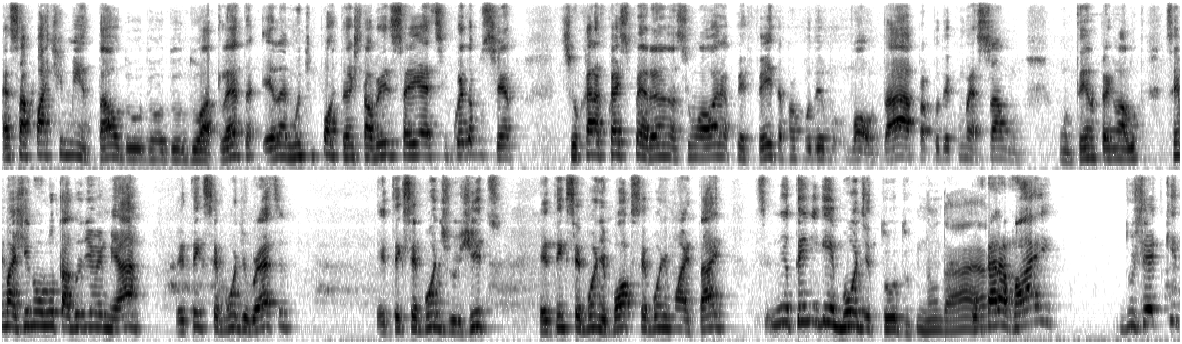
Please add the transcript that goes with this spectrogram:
essa parte mental do, do, do, do atleta, ela é muito importante. Talvez isso aí é 50%. Se o cara ficar esperando assim, uma hora perfeita para poder voltar, para poder começar um, um treino, pegar uma luta. Você imagina um lutador de MMA, ele tem que ser bom de wrestling, ele tem que ser bom de jiu-jitsu, ele tem que ser bom de boxe, ser bom de muay thai. Não tem ninguém bom de tudo. Não dá. O cara vai do jeito que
